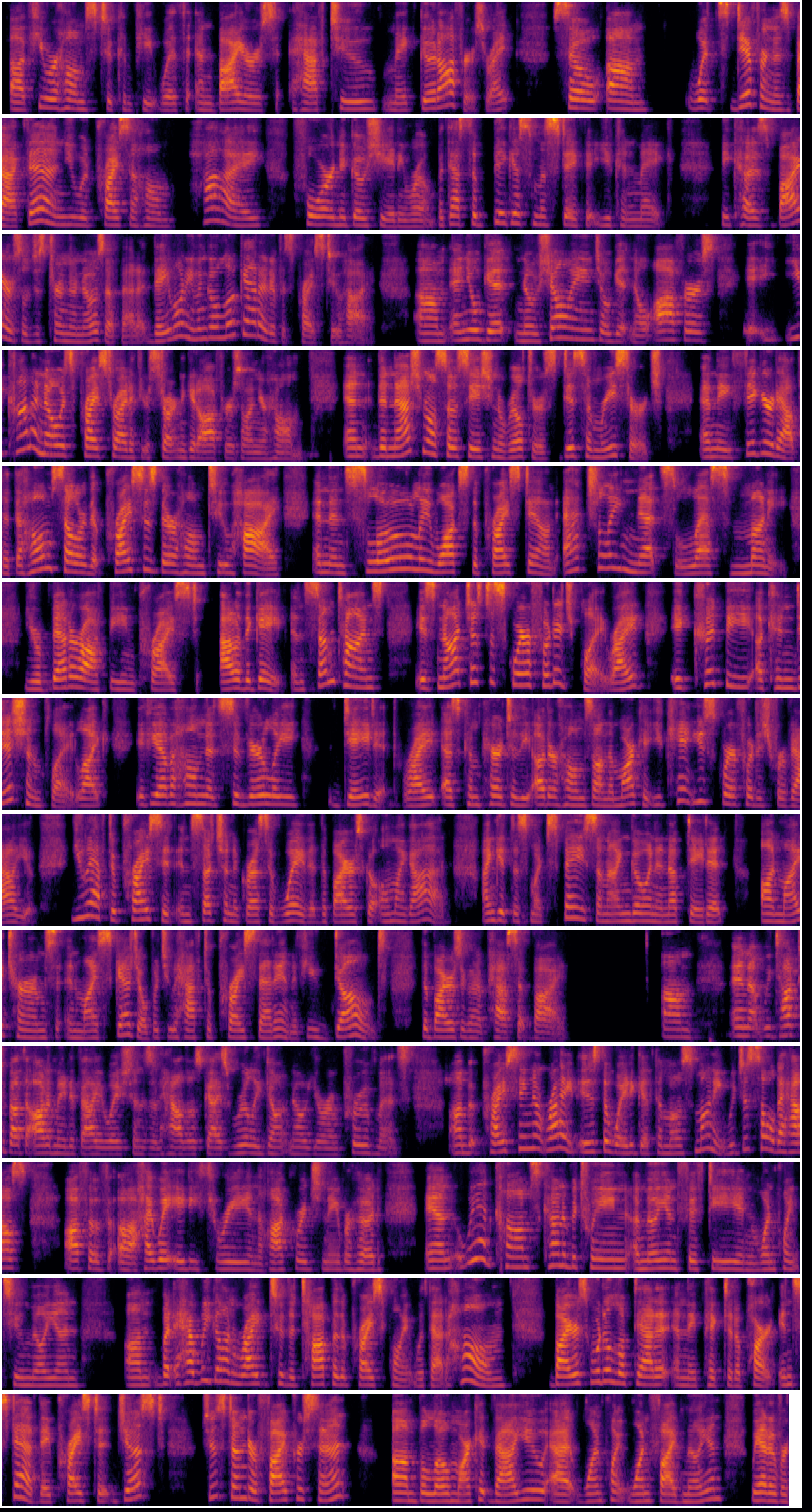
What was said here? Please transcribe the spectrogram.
uh, fewer homes to compete with, and buyers have to make good offers, right? So um, what's different is back then you would price a home high for negotiating room. But that's the biggest mistake that you can make because buyers will just turn their nose up at it. They won't even go look at it if it's priced too high. Um, and you'll get no showings, you'll get no offers. It, you kind of know it's priced right if you're starting to get offers on your home. And the National Association of Realtors did some research and they figured out that the home seller that prices their home too high and then slowly walks the price down actually nets less money. You're better off being priced out of the gate. And sometimes it's not just a square footage play, right? It could be a condition play. Like if you have a home that's severely dated, right? As compared to the other homes on the market. You can't use square footage for value. You have to price it in such an aggressive way that the buyers go, oh my God, I can get this much space and I can go in and update it on my terms and my schedule. But you have to price that in. If you don't, the buyers are going to pass it by. Um, and uh, we talked about the automated valuations and how those guys really don't know your improvements. Um, but pricing it right is the way to get the most money. We just sold a house off of uh, Highway 83 in the Hawk Ridge neighborhood, and we had comps kind of between a million fifty and 1.2 million. Um, but had we gone right to the top of the price point with that home, buyers would have looked at it and they picked it apart. Instead, they priced it just just under five percent um, below market value at 1.15 million. We had over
